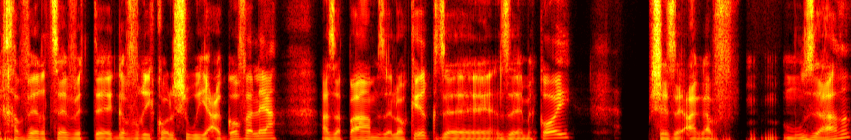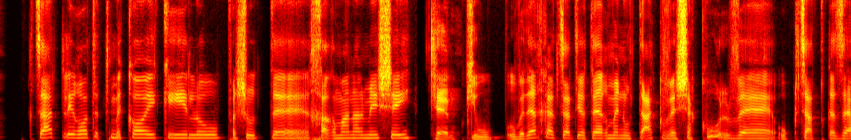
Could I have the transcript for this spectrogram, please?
שחבר צוות אה, גברי כלשהו יעגוב עליה, אז הפעם זה לא קירק, זה, זה מקוי, שזה אגב מוזר קצת לראות את מקוי כאילו פשוט אה, חרמן על מישהי, כן. כי הוא, הוא בדרך כלל קצת יותר מנותק ושקול והוא קצת כזה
